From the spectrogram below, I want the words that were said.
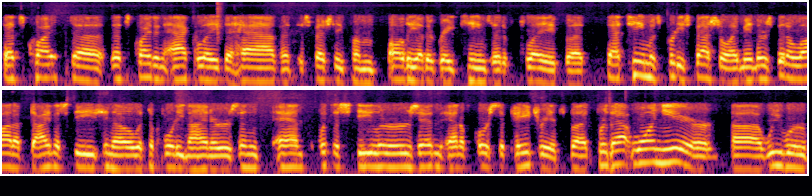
that's quite uh, that's quite an accolade to have, especially from all the other great teams that have played. But that team was pretty special. I mean, there's been a lot of dynasties, you know, with the 49ers and and with the Steelers and and of course the Patriots. But for that one year, uh, we were,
